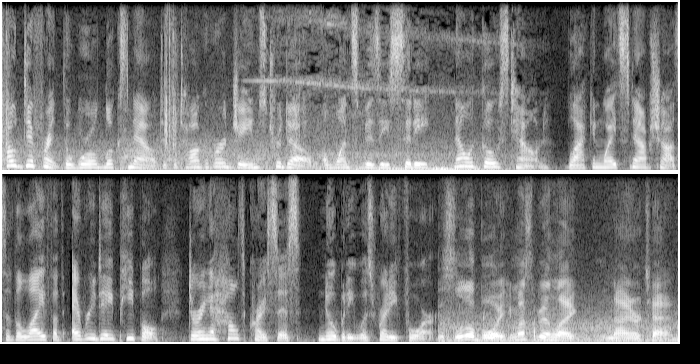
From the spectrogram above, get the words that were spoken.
How different the world looks now to photographer James Trudeau, a once busy city, now a ghost town. Black and white snapshots of the life of everyday people during a health crisis nobody was ready for. This little boy, he must have been like nine or 10,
